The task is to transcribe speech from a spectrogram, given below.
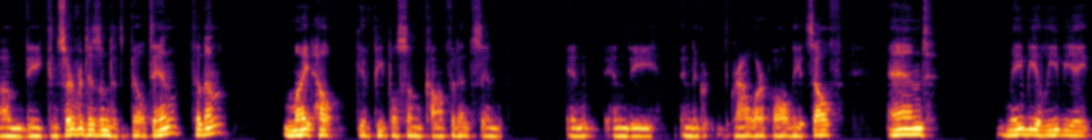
um, the conservatism that's built in to them might help give people some confidence in in in the in the, the groundwater quality itself and maybe alleviate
